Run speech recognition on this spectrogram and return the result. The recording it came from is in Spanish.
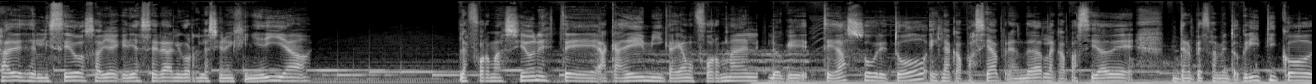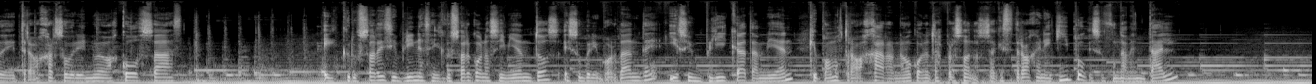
ya desde el liceo sabía que quería hacer algo relacionado a ingeniería. La formación este, académica, digamos, formal, lo que te da sobre todo es la capacidad de aprender, la capacidad de tener pensamiento crítico, de trabajar sobre nuevas cosas. El cruzar disciplinas, el cruzar conocimientos es súper importante y eso implica también que podamos trabajar ¿no? con otras personas, o sea, que se trabaja en equipo, que eso es fundamental.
